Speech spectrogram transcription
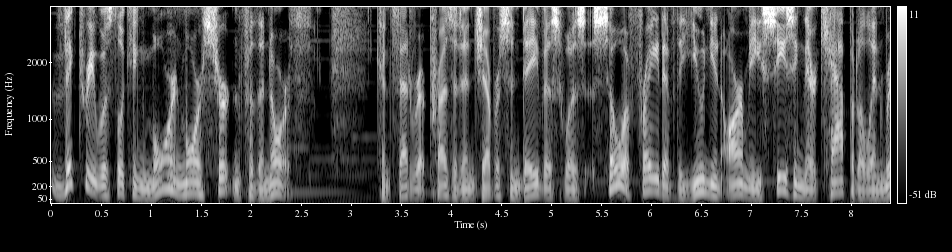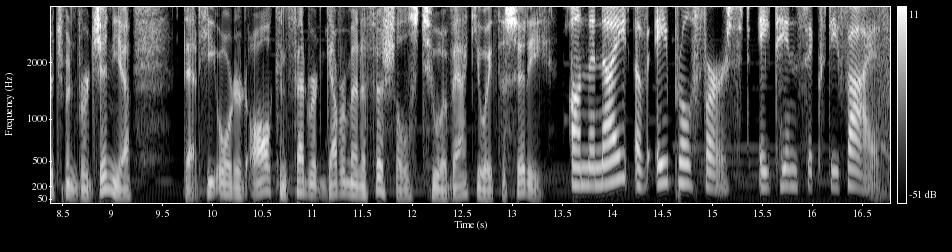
victory was looking more and more certain for the North. Confederate President Jefferson Davis was so afraid of the Union Army seizing their capital in Richmond, Virginia, that he ordered all Confederate government officials to evacuate the city. On the night of April 1st, 1865,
